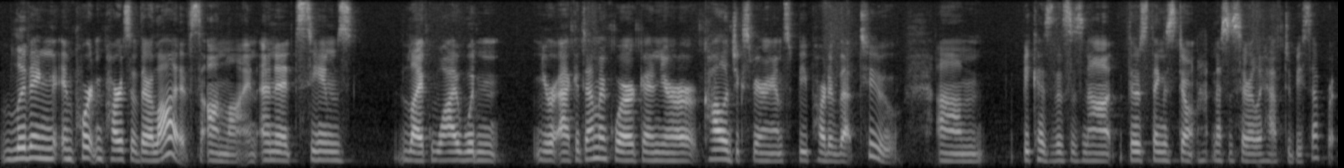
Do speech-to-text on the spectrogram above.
living important parts of their lives online. And it seems like why wouldn't your academic work and your college experience be part of that too? Um, because this is not, those things don't necessarily have to be separate.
